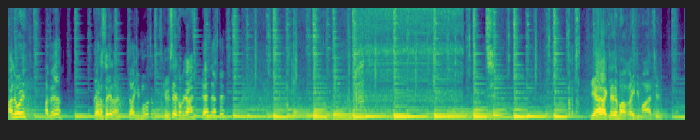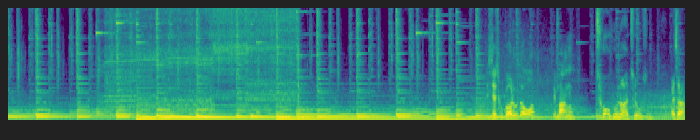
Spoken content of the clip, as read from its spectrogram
Hej Louis. Hej Per. Godt at se dig. Tak lige mod dig. Skal vi se at komme i gang? Ja, lad os det. Det har jeg glædet mig rigtig meget til. Det ser sgu godt ud derovre. Det er mange. 200.000. Altså,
